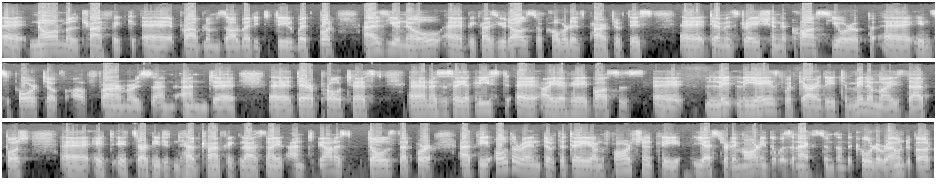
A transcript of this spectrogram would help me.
uh, normal traffic uh, problems already to deal with. But as you know, uh, because you'd also covered as part of this uh, demonstration across Europe in support of, of farmers and and their protest. And as I say, at least uh, IFA bosses uh, li- liaised with Gardaí to minimise that, but uh, it, it certainly didn't help traffic last night. And to be honest, those that were at the other end of the day, unfortunately, yesterday morning there was an accident on the Coolagh roundabout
